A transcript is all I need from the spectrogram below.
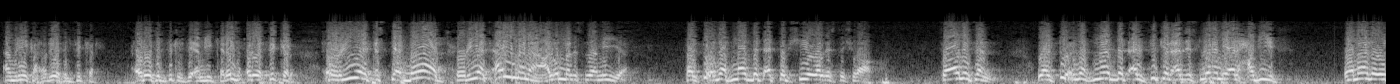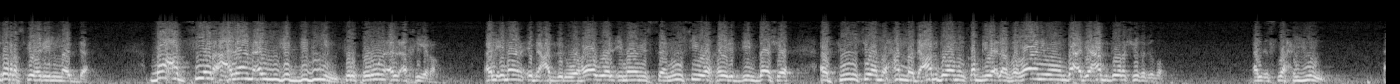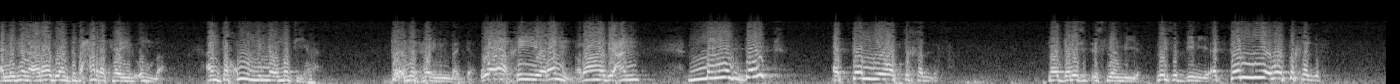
أمريكا حرية الفكر حرية الفكر في أمريكا ليس حرية فكر حرية استعباد حرية هيمنة على الأمة الإسلامية. فلتحذف مادة التبشير والاستشراق. ثالثا ولتحذف مادة الفكر الإسلامي الحديث. وماذا يدرس في هذه المادة؟ بعض سير أعلام المجددين في القرون الأخيرة. الإمام ابن عبد الوهاب والإمام السنوسي وخير الدين باشا التونسي ومحمد عبده ومن قبله الأفغاني ومن بعد عبده رشيد رضا الإصلاحيون الذين أرادوا أن تتحرك هذه الأمة أن تقوم من نومتها. تحذف هذه المادة. وأخيرا رابعا مادة التنمية والتخلف. مادة ليست إسلامية ليست دينية. التنمية والتخلف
